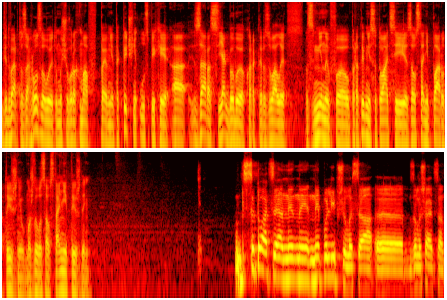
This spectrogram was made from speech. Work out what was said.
відверто загрозливою, тому що ворог мав певні тактичні успіхи. А зараз як би ви охарактеризували зміни в е, оперативній ситуації за останні пару тижнів, можливо, за останній тиждень? Ситуація не не, не поліпшилася, е, залишається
